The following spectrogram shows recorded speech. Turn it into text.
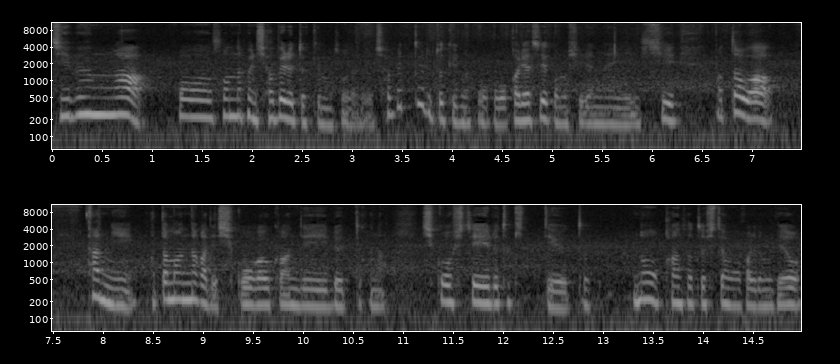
自分がこうそんな風に喋る時もそうだけど喋ってる時の方が分かりやすいかもしれないしまたは単に頭の中で思考が浮かんでいるっていうかな思考している時っていうの観察しても分かると思うけど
